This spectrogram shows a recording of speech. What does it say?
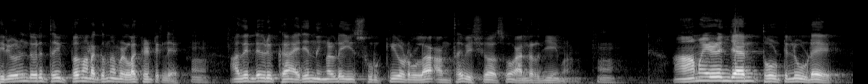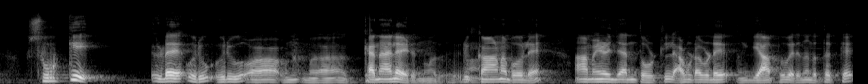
തിരുവനന്തപുരത്ത് ഇപ്പോൾ നടക്കുന്ന വെള്ളക്കെട്ടില്ലേ? അതിന്റെ ഒരു കാര്യം നിങ്ങളുടെ ഈ സുർക്കിയോടുള്ള അന്ധവിശ്വാസവും അലർജിയുമാണ്. ആമയിഴഞ്ചാൻ തോട്ടിലൂടെ സുർക്കിയുടെ ഒരു ഒരു കനാലായിരുന്നു അത്. ഒരു കാണ പോലെ ആമയിഴഞ്ചാൻ തോട്ടിൽ അവിടെ അവിടെ ഗ്യാപ്പ് വരുന്നിടത്തൊക്കെ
